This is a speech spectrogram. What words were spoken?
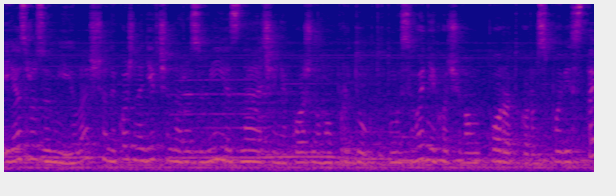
І я зрозуміла, що не кожна дівчина розуміє значення кожного продукту. Тому сьогодні хочу вам коротко розповісти,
